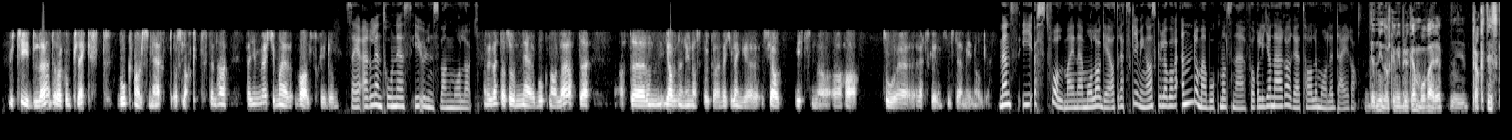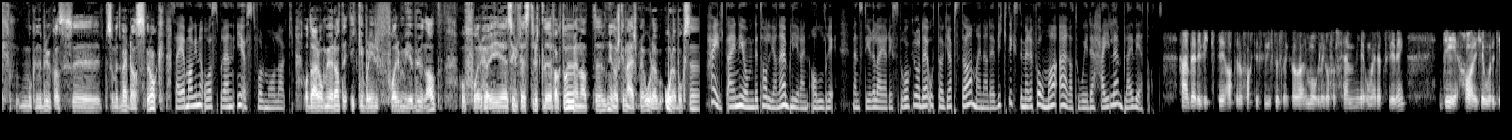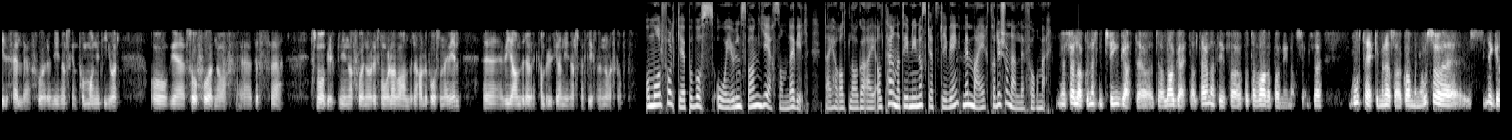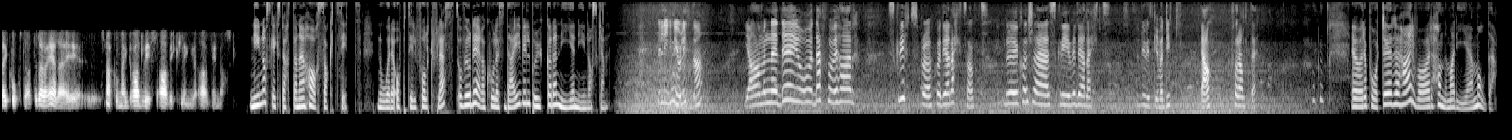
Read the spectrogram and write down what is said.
Utydelig, det var komplekst, bokmålsnært og slakt. Den har den mye mer valgfridom. Sier Erlend Trones i Ullensvang Mållag. Vi vet altså nær bokmålet at, at den jevne nynorskbrukeren vil ikke lenger se vitsen å, å ha to rettsskrivingssystem i Norge. Mens i Østfold mener Mållaget at rettskrivinga skulle ha vært enda mer bokmålsnær for å ligge nærere talemålet deres. Den nynorsken vi bruker må være praktisk, må kunne brukes uh, som et hverdagsspråk. Sier Magne Aasbrenn i Østfold Mållag. Og det er om å gjøre at det ikke blir for mye bunad og for høy sylfest trutlefaktor, men at nynorsken er som ei olabukse. Helt enig om detaljene blir en aldri, men styreleder i Språkrådet Ottar Grepstad mener det viktigste med reforma er at hun i det hele ble vedtatt. Her ble det viktig at det faktisk viste seg å være mulig å få semje om en rettskriving. Det har ikke vært tilfellet for nynorsken på mange tiår. Og så får nå disse smågruppene innenfor Norges Mållag og andre holde på som de vil. Vi andre kan bruke den nynorsken slik den nå er skapt. Og målfolket på Voss og i Ullensvang gjør som de vil. De har alt laga ei alternativ nynorskrettskriving med mer tradisjonelle former. Vi føler oss nesten tvinga til, til, å lage et alternativ for, for å ta vare på nynorsken. For Godtar vi det som har kommet nå, så ligger det i kortet at det er det snakk om en gradvis avvikling av nynorsk. Nynorskekspertene har sagt sitt. Nå er det opp til folk flest å vurdere hvordan de vil bruke den nye nynorsken. Det ligner jo litt, da. Ja, men det er jo derfor vi har skriftspråk og dialekt, sant. Du kan ikke skrive dialekt. Så du vil skrive dykk? Ja, for alltid. Ja, reporter her var Hanne Marie Molde.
